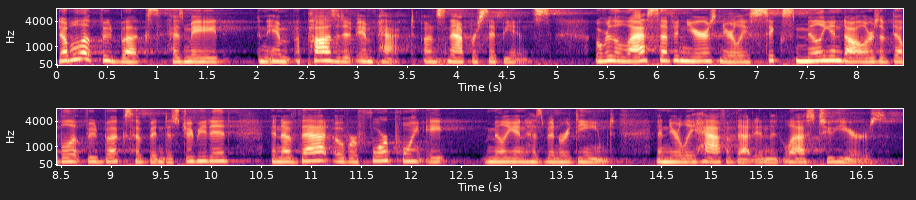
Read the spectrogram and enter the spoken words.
Double Up Food Bucks has made an, a positive impact on SNAP recipients. Over the last seven years, nearly $6 million of Double Up Food Bucks have been distributed, and of that, over 4.8 million has been redeemed, and nearly half of that in the last two years.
